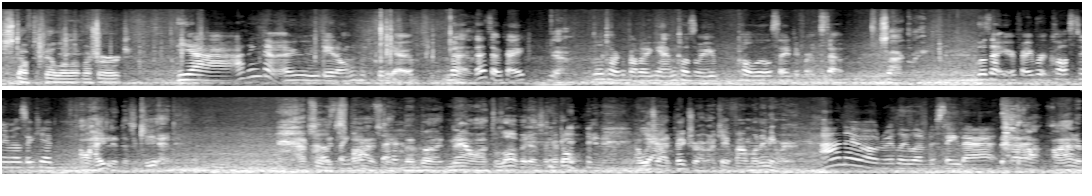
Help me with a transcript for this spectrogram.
stuffed a pillow up my shirt. Yeah, I think that we did on video. But Yeah. that's okay. Yeah, We'll talk about it again because we probably will say different stuff. exactly. Was that your favorite costume as a kid? Oh, I hated it as a kid. Absolutely despised it, but, but now I love it as an adult. You know? I wish I had a picture of it. I can't find one anywhere. I I would really love to see that. I, I had a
